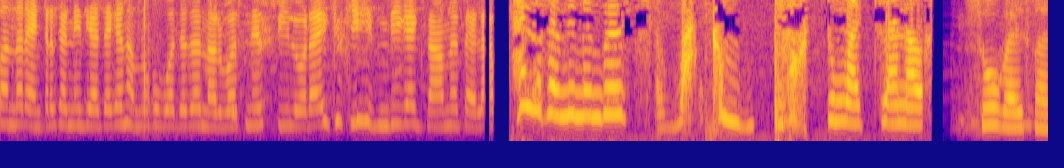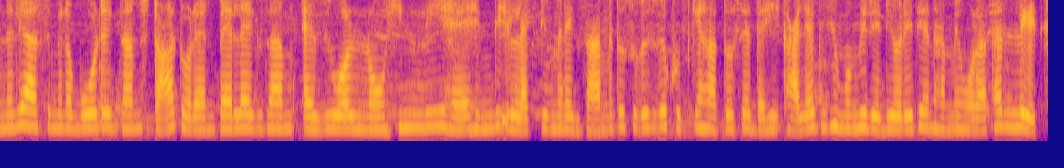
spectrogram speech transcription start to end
को अंदर एंटर करने दिया जाएगा हम लोग को बहुत ज़्यादा नर्वसनेस फील हो रहा है क्योंकि हिंदी का एग्ज़ाम है पहला। Hello family members and welcome back to my channel. So guys finally आज से मेरा बोर्ड एग्ज़ाम स्टार्ट हो रहा है। पहला exam as you all know Hindi है हिंदी इलेक्टिव मेरा एग्ज़ाम है। तो सुबह सुबह खुद के हाथों से दही खा लिया क्योंकि मम्मी रेडी हो रही थी एंड हमें हो रहा था लेट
